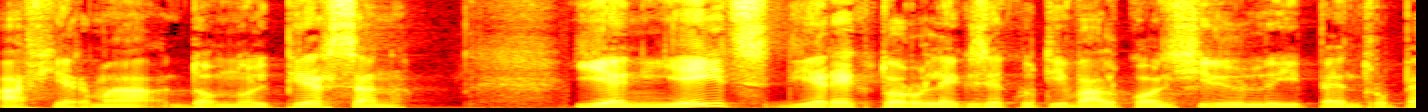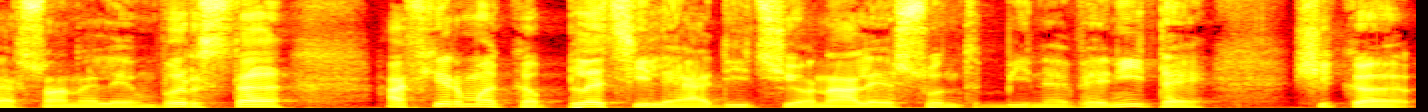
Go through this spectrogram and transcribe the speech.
Afirma domnul Pearson. Ian Yates, directorul executiv al Consiliului pentru Persoanele în Vârstă, afirmă că plățile adiționale sunt binevenite și că,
